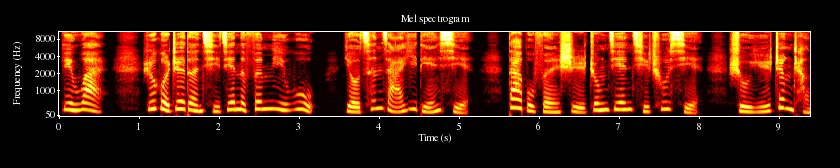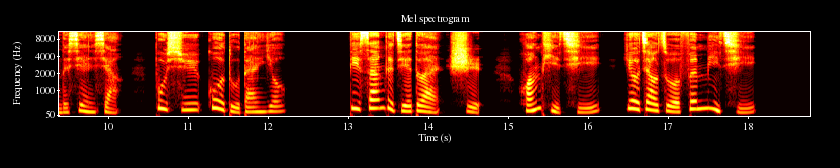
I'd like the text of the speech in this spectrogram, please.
另外，如果这段期间的分泌物有掺杂一点血，大部分是中间期出血，属于正常的现象，不需过度担忧。第三个阶段是黄体期，又叫做分泌期。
